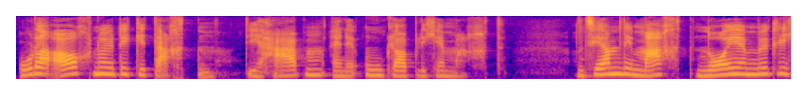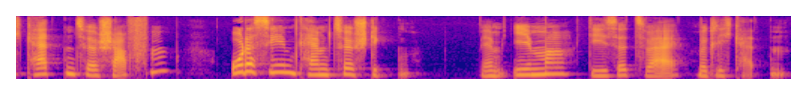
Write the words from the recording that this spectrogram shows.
oder auch nur die Gedachten, die haben eine unglaubliche Macht. Und sie haben die Macht, neue Möglichkeiten zu erschaffen oder sie im Keim zu ersticken. Wir haben immer diese zwei Möglichkeiten.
